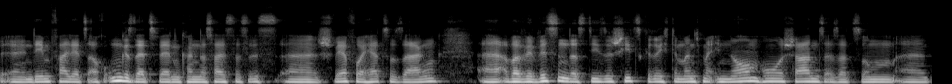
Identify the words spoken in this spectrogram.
äh, in dem Fall jetzt auch umgesetzt werden können. Das heißt, das ist äh, schwer vorherzusagen. Äh, aber wir wissen, dass diese Schiedsgerichte manchmal enorm hohe Schadensersatzsummen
